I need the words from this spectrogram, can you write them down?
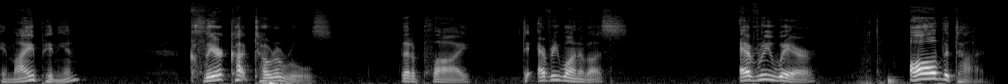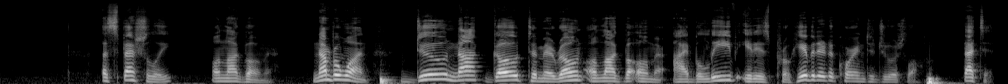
in my opinion, clear cut Torah rules that apply to every one of us, everywhere, all the time, especially on Lag BaOmer. Number one, do not go to Meron on Lag BaOmer. I believe it is prohibited according to Jewish law. That's it.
